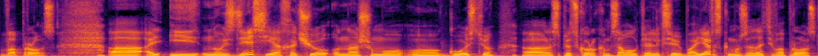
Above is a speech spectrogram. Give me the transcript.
вопрос. А, а и, но здесь я хочу нашему гостю, а, спецкору комсомолки Алексею Боярскому задать вопрос.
